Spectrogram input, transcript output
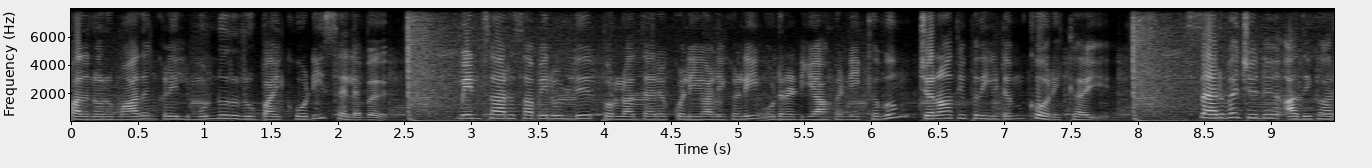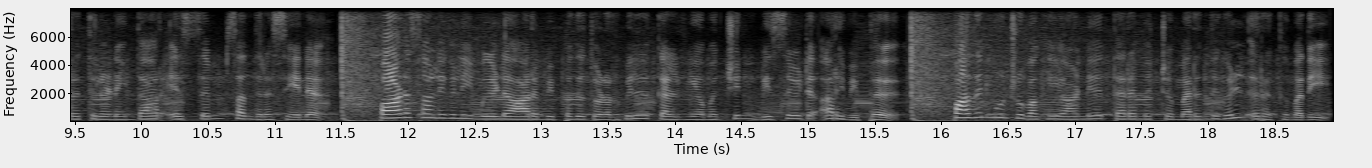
பதினோரு மாதங்களில் முன்னூறு ரூபாய் கோடி செலவு. மின்சார சபையில் உள்ள பொருளாதார கொலையாளிகளை உடனடியாக நீக்கவும் ஜனாதிபதியிடம் கோரிக்கை. சர்வஜன அதிகாரத்தில் இணைந்தார் எஸ். எம். சந்திரசேன. பாடசாலைகளை மீள ஆரம்பிப்பது தொடர்பில் கல்வி அமைச்சின் விசேட அறிவிப்பு. பதிமூன்று வகையான தரமற்ற மருந்துகள் இறக்குமதி.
